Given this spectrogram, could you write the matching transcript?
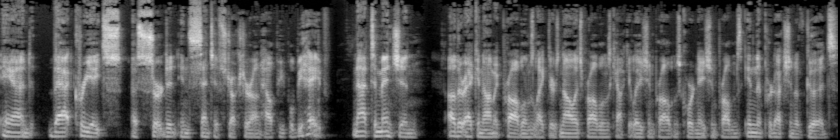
And that creates a certain incentive structure on how people behave. Not to mention other economic problems like there's knowledge problems, calculation problems, coordination problems in the production of goods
